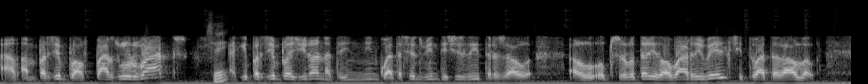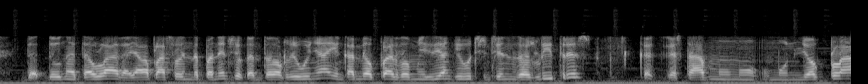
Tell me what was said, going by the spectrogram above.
amb, amb per exemple, els parcs urbans, Sí. Aquí, per exemple, a Girona tenim 426 litres al, a l'observatori del barri vell, situat a dalt de- d'una taulada allà a la plaça de la Independència, al cantó del riu Unyà, i en canvi al Parc del Migdia han caigut 502 litres, que, que està en un, en un lloc pla,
